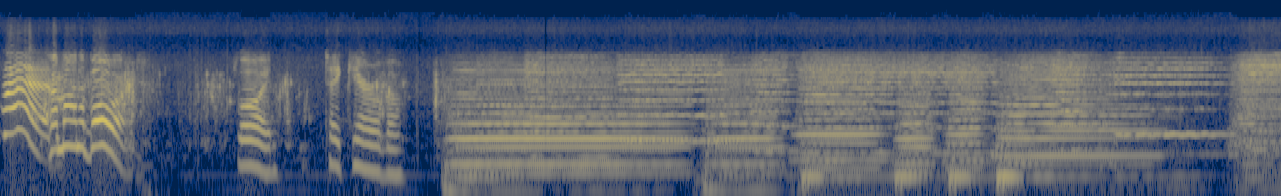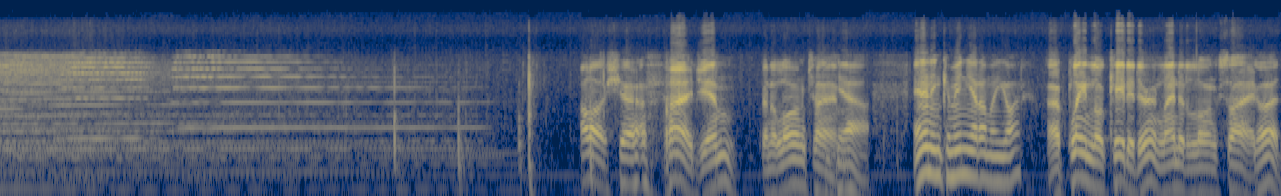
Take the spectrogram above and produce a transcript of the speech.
Fred! Come on aboard. Floyd, take care of her. Sheriff. Hi, Jim. Been a long time. Yeah. Anything come in yet on the yacht? Our plane located her and landed alongside. Good.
